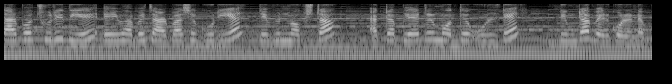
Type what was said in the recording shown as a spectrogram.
তারপর ছুরি দিয়ে এইভাবে চারপাশে ঘুরিয়ে টিফিন বক্সটা একটা প্লেটের মধ্যে উল্টে ডিমটা বের করে নেব।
